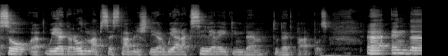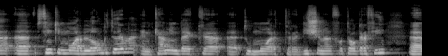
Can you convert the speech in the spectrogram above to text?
so we had roadmaps established there. We are accelerating them to that purpose. Uh, and uh, uh, thinking more long term and coming back to more traditional photography, Uh,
